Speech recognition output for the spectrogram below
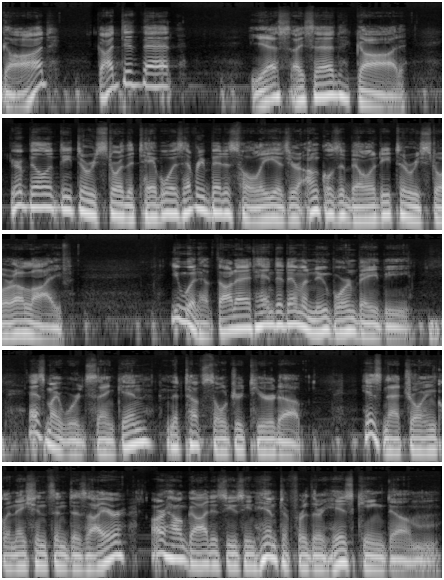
God? God did that? Yes, I said, God. Your ability to restore the table is every bit as holy as your uncle's ability to restore a life. You would have thought I had handed him a newborn baby. As my words sank in, the tough soldier teared up. His natural inclinations and desire are how God is using him to further his kingdom.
